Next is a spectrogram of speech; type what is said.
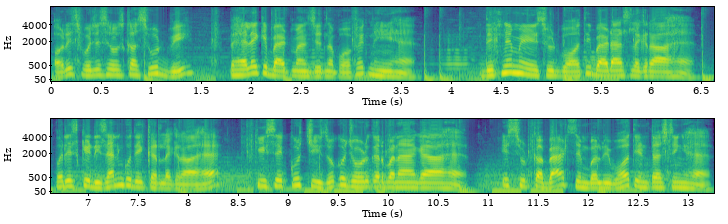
और इस वजह से उसका सूट भी पहले के बैटमैन जितना परफेक्ट नहीं है। दिखने में ये सूट बहुत ही बैडास लग रहा है। पर इसके डिज़ाइन को देखकर लग रहा है कि इसे कुछ चीज़ों को जोड़कर बनाया गया है। इस सूट का बैट सिंबल भी बहुत इंटरेस्टिंग है।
